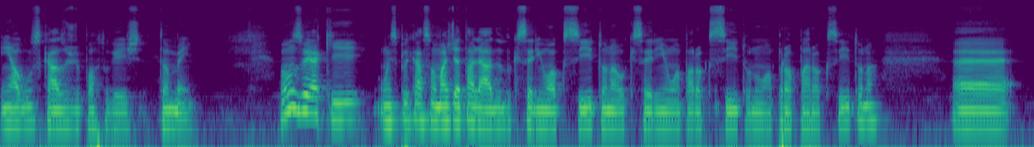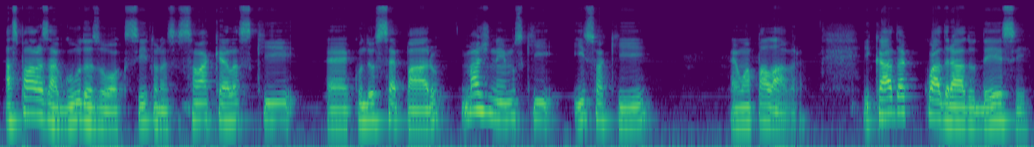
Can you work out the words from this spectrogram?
em alguns casos do português também. Vamos ver aqui uma explicação mais detalhada do que seria um oxítona, o que seria uma paroxítona, uma proparoxítona. É, as palavras agudas ou oxítonas são aquelas que, é, quando eu separo, imaginemos que isso aqui é uma palavra. E cada quadrado desse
